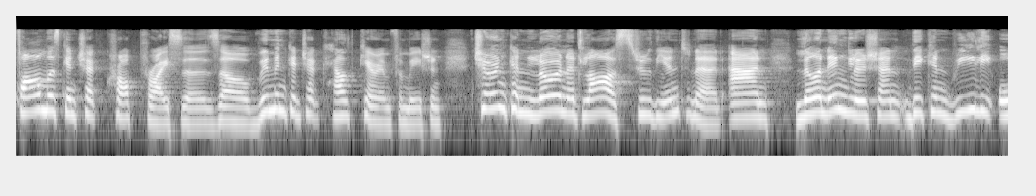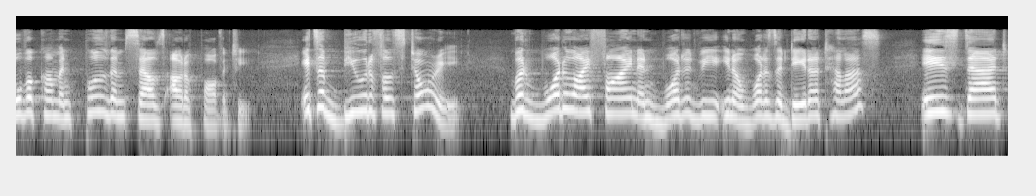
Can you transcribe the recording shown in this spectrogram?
farmers can check crop prices, uh, women can check healthcare information, children can learn at last through the internet and learn English, and they can really overcome and pull themselves out of poverty. It's a beautiful story. But what do I find and what did we, you know, what does the data tell us? Is that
